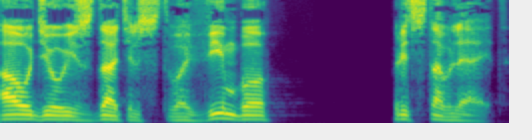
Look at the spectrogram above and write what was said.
Аудиоиздательство «Вимбо» представляет.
